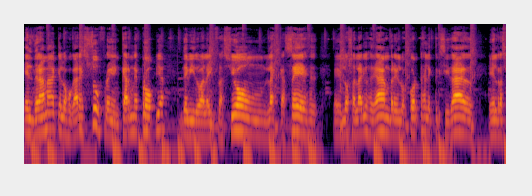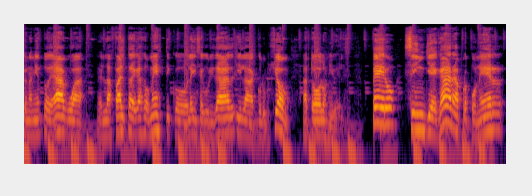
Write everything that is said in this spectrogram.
el drama que los hogares sufren en carne propia debido a la inflación, la escasez, eh, los salarios de hambre, los cortes de electricidad, el racionamiento de agua, la falta de gas doméstico, la inseguridad y la corrupción a todos los niveles. Pero sin llegar a proponer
